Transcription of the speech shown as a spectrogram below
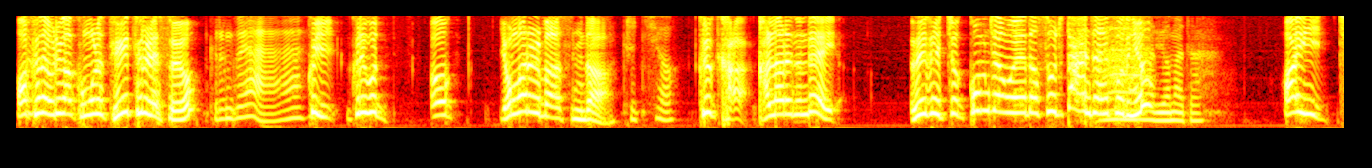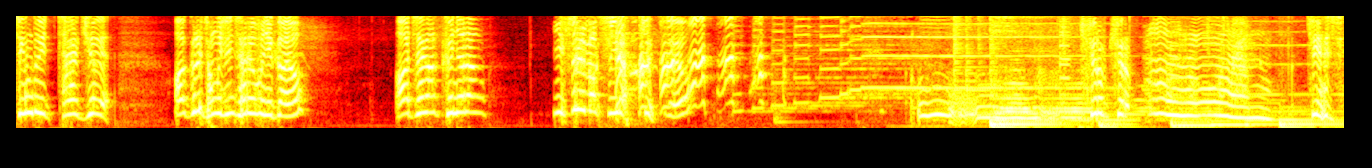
아, 그날 우리가 공원에서 데이트를 했어요. 그런 거야. 그, 이- 그리고, 어, 영화를 봤습니다. 그렇죠. 그리고 가, 갈라 그랬는데, 왜 그랬죠? 꼼장어에다 소주 딱 한 잔 했거든요? 아, 위험하다. 아이, 지금도 잘 기억해. 아, 그래, 정신 차려 보니까요. 아, 제가 그녀랑 입술 박치기를 하고 있어요. 추럽 추럽. 음, 진씨.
